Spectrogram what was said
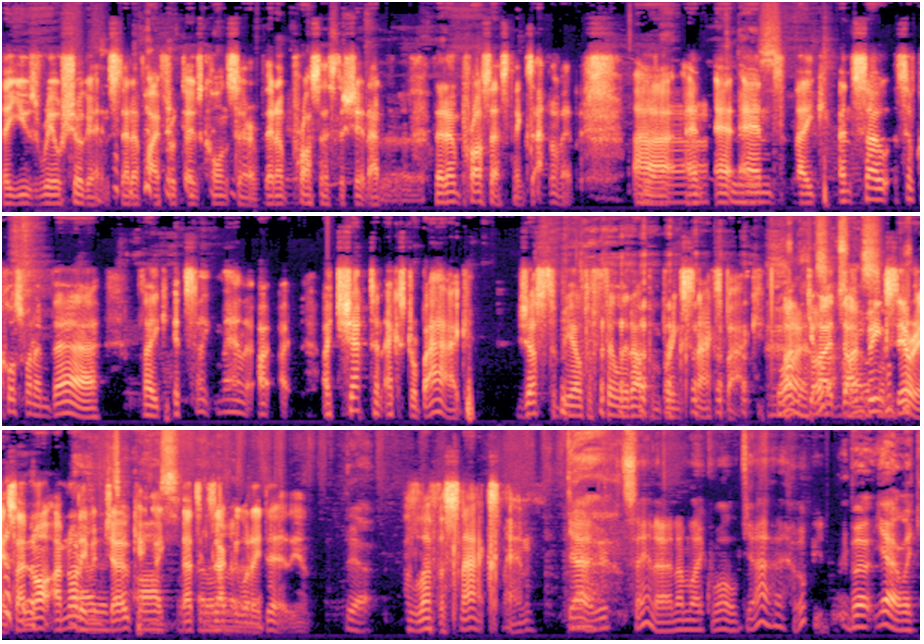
They use real sugar instead of high fructose corn syrup. They don't process the shit out of it. They don't process things out of it. Uh, Yeah, and and, nice. and like and so so of course when I'm there, like it's like man, I, I I checked an extra bag just to be able to fill it up and bring snacks back. Why? I'm, I, That's I'm being serious. I'm not. I'm not That even joking. Like that's exactly what I did. You know? Yeah. I love the snacks, man. Yeah, Yeah. you're saying that, and I'm like, well, yeah, I hope you. do. But yeah, like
